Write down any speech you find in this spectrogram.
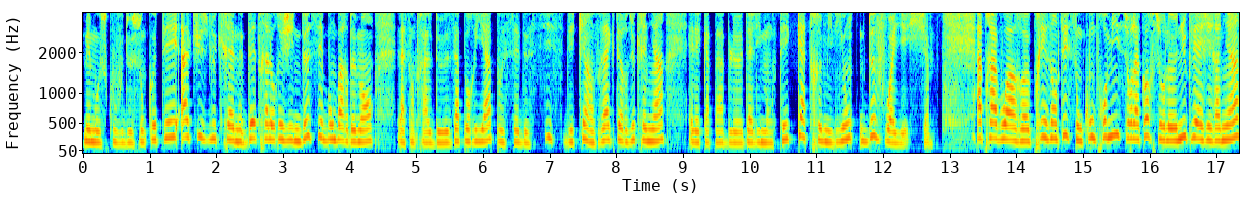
Mais Moscou, de son côté, accuse l'Ukraine d'être à l'origine de ces bombardements. La centrale de Zaporia possède 6 des 15 réacteurs ukrainiens elle est capable d'alimenter 4 millions de foyers. Après avoir présenté son compromis sur l'accord sur le nucléaire iranien,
